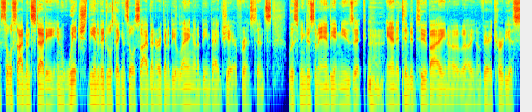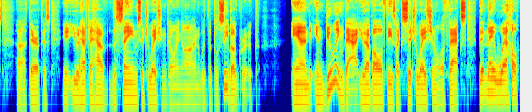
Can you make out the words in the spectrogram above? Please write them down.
psilocybin study in which the individuals taking psilocybin are going to be laying on a beanbag chair, for instance, listening to some ambient music mm-hmm. and attended to by you know uh, you know very courteous uh, therapists, you, you would have to have the same situation going on with the placebo group. And in doing that, you have all of these like situational effects that may well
